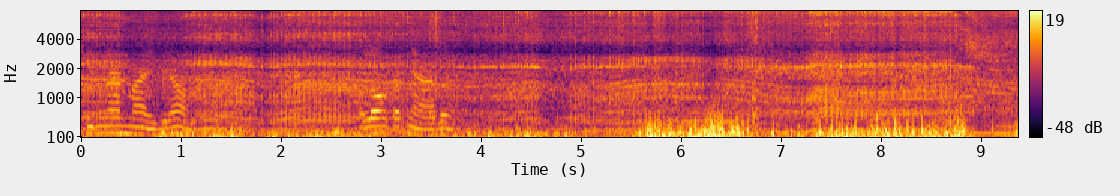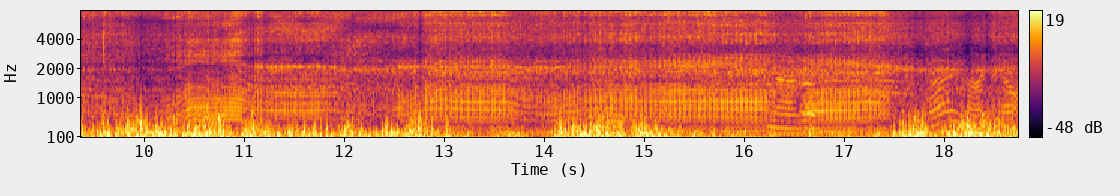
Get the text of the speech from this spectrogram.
ทีมงานใหม่พี่น้องมาลองตัดหญ้าเบิ่งหญ้าครับหลายหลายพี่น้อง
